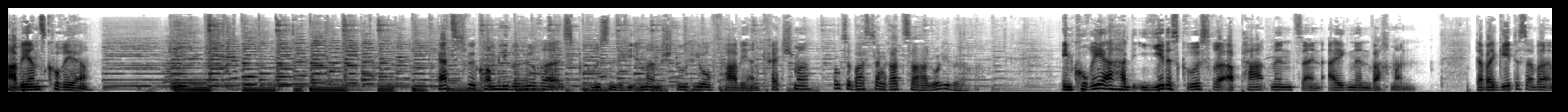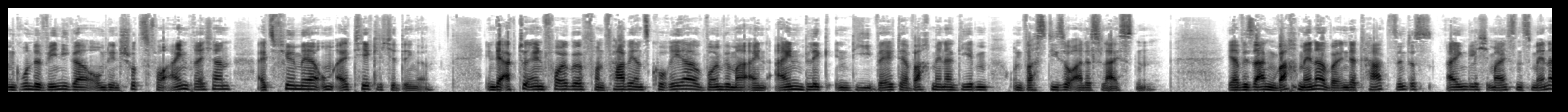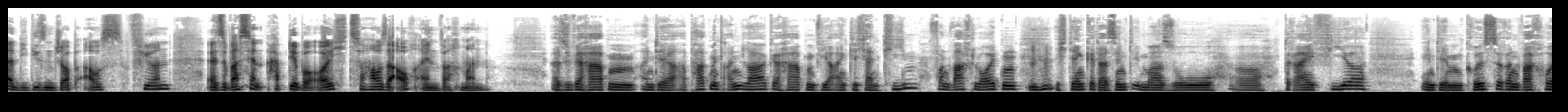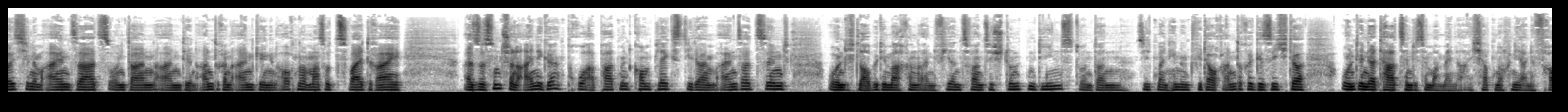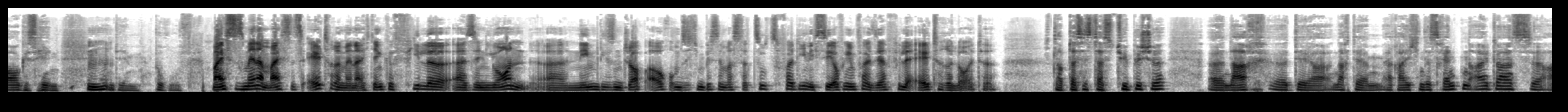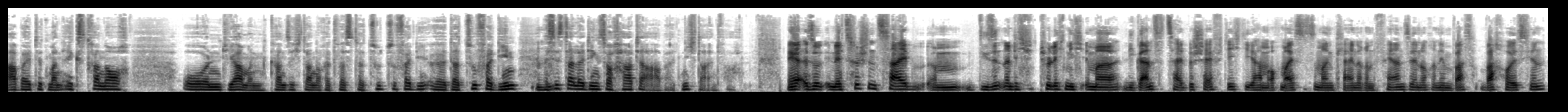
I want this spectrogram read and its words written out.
Fabians Korea. Herzlich willkommen, liebe Hörer. Es begrüßen Sie wie immer im Studio Fabian Kretschmer und Sebastian Ratzer. Hallo, liebe Hörer. In Korea hat jedes größere Apartment seinen eigenen Wachmann. Dabei geht es aber im Grunde weniger um den Schutz vor Einbrechern als vielmehr um alltägliche Dinge. In der aktuellen Folge von Fabians Korea wollen wir mal einen Einblick in die Welt der Wachmänner geben und was die so alles leisten. Ja, wir sagen Wachmänner, weil in der Tat sind es eigentlich meistens Männer, die diesen Job ausführen. Äh, Sebastian, habt ihr bei euch zu Hause auch einen Wachmann? Also wir haben an der Apartmentanlage haben wir eigentlich ein Team von Wachleuten. Mhm. Ich denke, da sind immer so äh, drei, vier in dem größeren Wachhäuschen im Einsatz und dann an den anderen Eingängen auch nochmal so zwei, drei. Also es sind schon einige pro Apartmentkomplex, die da im Einsatz sind. Und ich glaube, die machen einen 24-Stunden-Dienst und dann sieht man hin und wieder auch andere Gesichter. Und in der Tat sind es immer Männer. Ich habe noch nie eine Frau gesehen mhm. in dem Beruf. Meistens Männer, meistens ältere Männer. Ich denke, viele äh, Senioren äh, nehmen diesen Job auch, um sich ein bisschen was dazu zu verdienen. Ich sehe auf jeden Fall sehr viele ältere Leute. Ich glaube, das ist das Typische. Äh, nach, äh, der, nach dem Erreichen des Rentenalters äh, arbeitet man extra noch und ja, man kann sich da noch etwas dazu, zu verdien äh, dazu verdienen. Mhm. Es ist allerdings auch harte Arbeit, nicht einfach. Naja, also in der Zwischenzeit, ähm, die sind natürlich nicht immer die ganze Zeit beschäftigt. Die haben auch meistens immer einen kleineren Fernseher noch in dem Wach Wachhäuschen.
